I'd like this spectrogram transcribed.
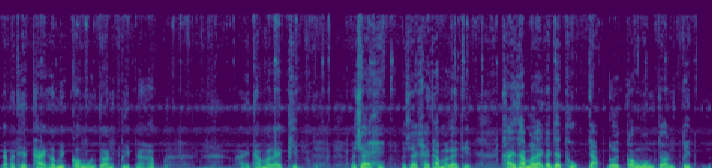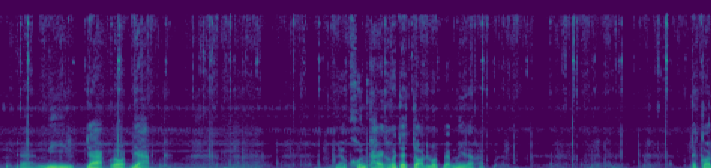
แล้วประเทศไทยเขามีกล้องวงจรปิดนะครับ ใครทำอะไรผิด ไม่ใช่ไม่ใช่ใครทำอะไรผิด ใครทำอะไรก็จะถูกจับโดยกล้องวงจรปิดหนียากรอดยาก แล้วคนไทยเขาก็จะจอดรถแบบนี้แล้วครับ แต่ก่อน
